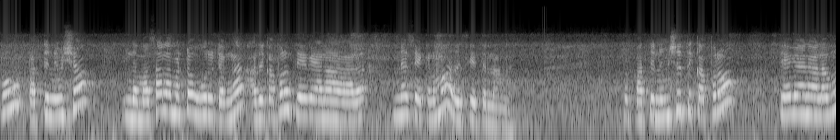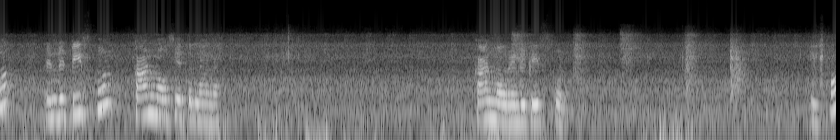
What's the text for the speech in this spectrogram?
இப்போது பத்து நிமிஷம் இந்த மசாலா மட்டும் ஊறிட்டோங்க. அதுக்கப்புறம் தேவையான என்ன சேர்க்கணுமோ அதை சேர்த்துடலாங்க. இப்போ பத்து நிமிஷத்துக்கு அப்புறம் தேவையான அளவு ரெண்டு டீஸ்பூன் கான் மாவு சேர்த்துடலாங்க. கான் மாவு ரெண்டு டீஸ்பூன். இப்போ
